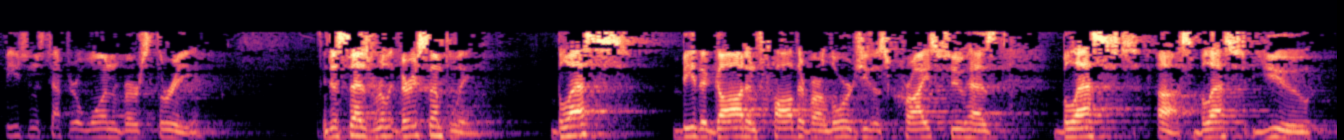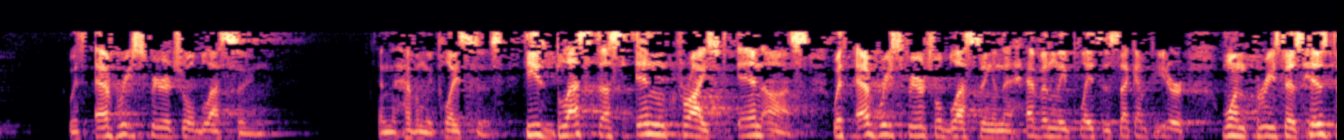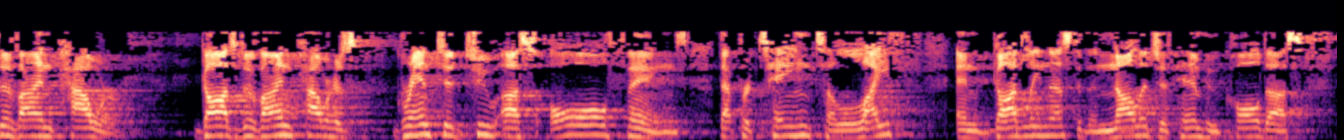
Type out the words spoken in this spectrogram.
Ephesians chapter 1 verse 3. It just says really very simply, Blessed be the God and Father of our Lord Jesus Christ who has blessed us, blessed you with every spiritual blessing in the heavenly places. He's blessed us in Christ, in us, with every spiritual blessing in the heavenly places. 2 Peter 1 3 says, His divine power, God's divine power has granted to us all things that pertain to life and godliness, to the knowledge of Him who called us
